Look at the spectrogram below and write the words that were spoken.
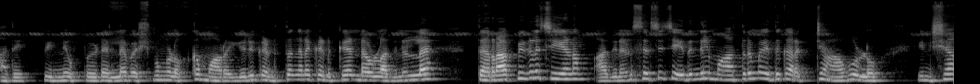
അതെ പിന്നെ ഉപ്പയുടെ എല്ലാ വിഷമങ്ങളൊക്കെ മാറും. ഈ ഒരു കിടത്തങ്ങനെ കിടക്കേ ഉണ്ടാവുള്ളൂ. അതിനുള്ള തെറാപ്പികൾ ചെയ്യണം. അതിനനുസരിച്ച് ചെയ്തെങ്കിൽ മാത്രമേ ഇത് കറക്റ്റ് ആവുള്ളൂ. ഇൻഷാ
